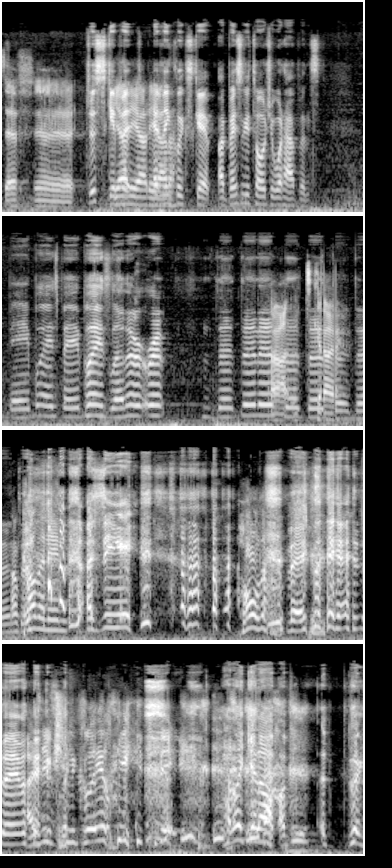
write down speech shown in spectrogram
death. Uh, Just skip Yada, it yada, and then click skip. I basically told you what happens. Beyblades, Beyblades, let it rip. Alright, let's go. I'm coming in. I see you. hold on. Beyblades, Beyblades. As you can clearly see. How do I get up? I'm, uh, look,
